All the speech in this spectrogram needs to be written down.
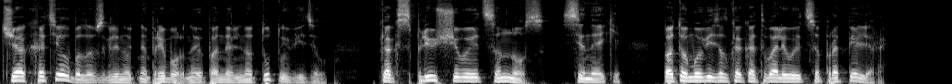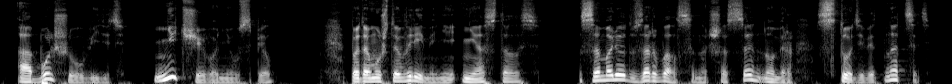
Чак хотел было взглянуть на приборную панель, но тут увидел, как сплющивается нос Синеки, потом увидел, как отваливаются пропеллеры, а больше увидеть ничего не успел, потому что времени не осталось. Самолет взорвался над шоссе номер 119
